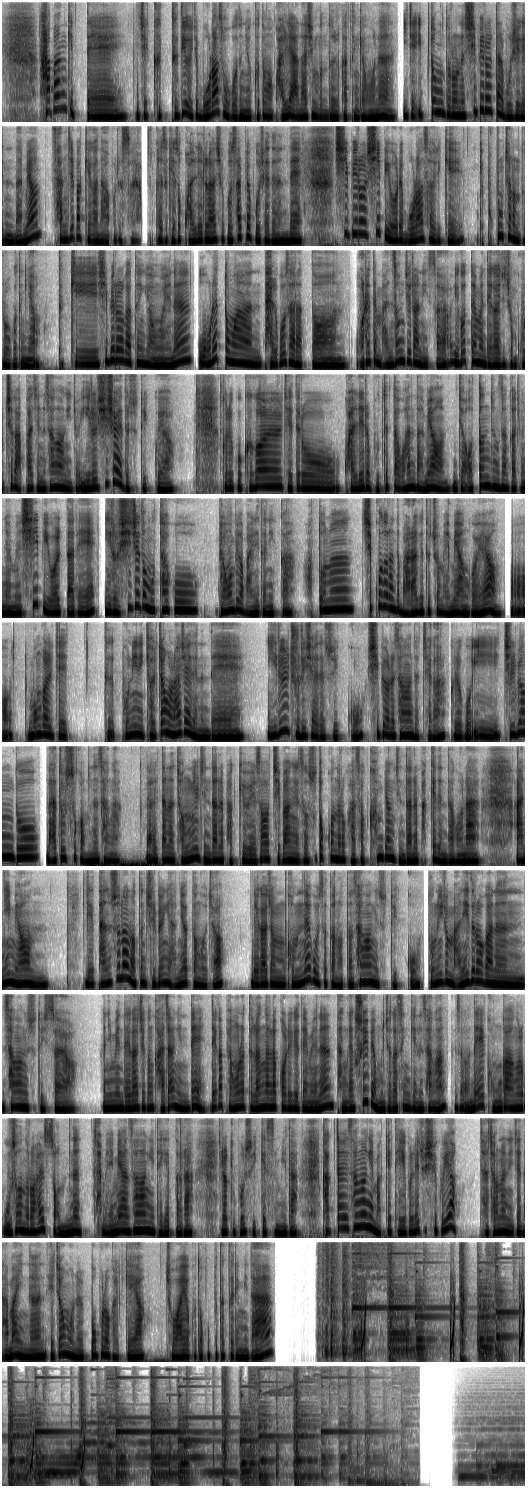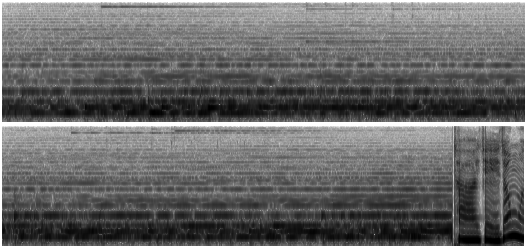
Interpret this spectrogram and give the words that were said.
하반기 때 이제 그 드디어 이제 몰아서 오거든요. 그동안 관리 안 하신 분들 같은 경우는 이제 입동 들어오는 11월 달 보시게 된다면 산지박해가 나와버렸어요. 그래서 계속 관리를 하시고 살펴보셔야 되는데 11월, 12월에 몰아서 이렇게, 이렇게 폭풍처럼 들어오거든요. 특히 11월 같은 경우에는 오랫동안 달고 살았던 오래된 만성질환이 있어요. 이것 때문에 내가 이제 좀 골치가 아파지는 상황이죠. 일을 쉬셔야 될 수도 있고요. 그리고 그걸 제대로 관리를 못했다고 한다면 이제 어떤 증상까지 오냐면 12월 달에 일을 쉬지도 못하고 병원비가 많이 드니까 또는 식구들한테 말하기도 좀 애매한 거예요. 어, 뭔가를 이제 그 본인이 결정을 하셔야 되는데 일을 줄이셔야 될 수 있고 12월의 상황 자체가 그리고 이 질병도 놔둘 수가 없는 상황 일단은 정밀 진단을 받기 위해서 지방에서 수도권으로 가서 큰 병 진단을 받게 된다거나 아니면 이게 단순한 어떤 질병이 아니었던 거죠. 내가 좀 겁내고 있었던 어떤 상황일 수도 있고 돈이 좀 많이 들어가는 상황일 수도 있어요. 아니면 내가 지금 가장인데 내가 병원을 들락날락거리게 되면 은 당장 수입에 문제가 생기는 상황. 그래서 내 건강을 우선으로 할 수 없는 참 애매한 상황이 되겠더라. 이렇게 볼 수 있겠습니다. 각자의 상황에 맞게 대입을 해주시고요. 자, 저는 이제 남아있는 애정운을 뽑으러 갈게요. 좋아요, 구독 꼭 부탁드립니다.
